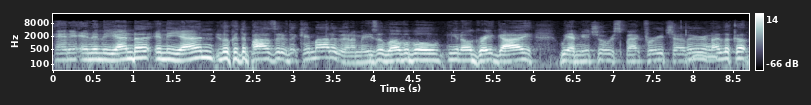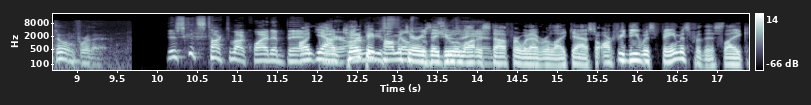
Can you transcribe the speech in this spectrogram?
And, and in the end, uh, in the end, look at the positive that came out of it. I mean, he's a lovable, you know, great guy. We have mutual respect for each other, and I look up to him for that. This gets talked about quite a bit. on yeah on where kayfabe commentaries they do a lot of stuff or whatever like yeah so rvd was famous for this like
